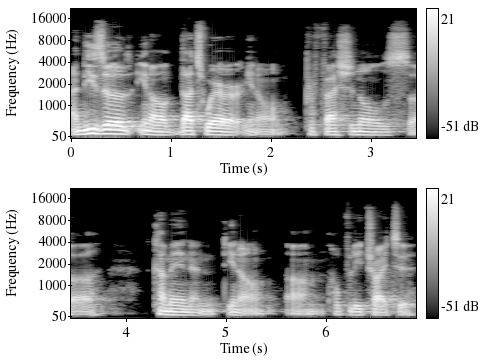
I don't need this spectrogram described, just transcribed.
and these are you know that's where you know professionals uh, come in and you know um, hopefully try to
